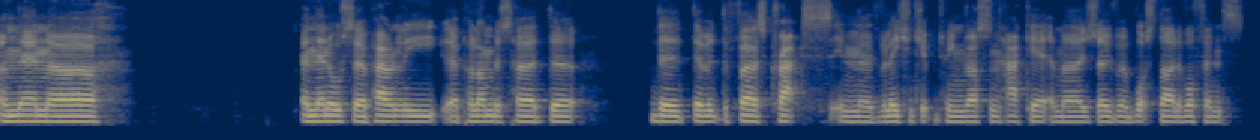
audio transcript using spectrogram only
And then, uh, and then also apparently uh, Polumbus heard that the the the first cracks in the relationship between Russ and Hackett emerged over what style of offense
